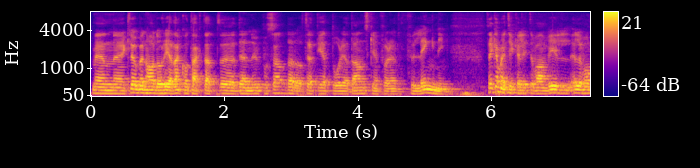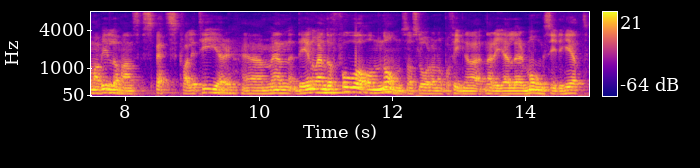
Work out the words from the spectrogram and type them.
Men klubben har då redan kontaktat den nu på söndag då, 31-åriga dansken för en förlängning. Sen kan man ju tycka lite vad, han vill, eller vad man vill om hans spetskvaliteter. Eh, men det är nog ändå få, om någon, som slår honom på fingrarna när det gäller mångsidighet,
